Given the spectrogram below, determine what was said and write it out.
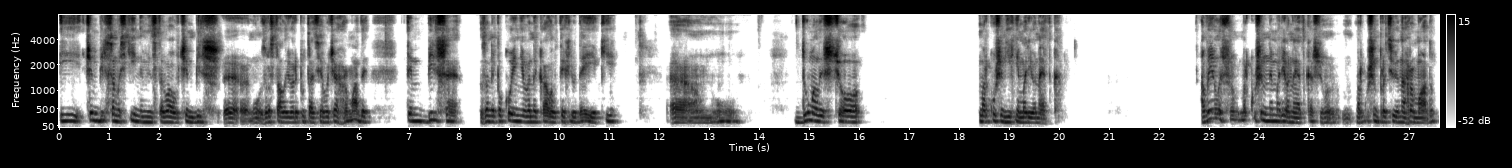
І чим більш самостійним він ставав, чим більш е, е, ну, зростала його репутація в очах громади, тим більше занепокоєння виникало в тих людей, які ну, думали, що Маркушин їхня маріонетка. А виявилося, що Маркушин не маріонетка, що Маркушин працює на громаду.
